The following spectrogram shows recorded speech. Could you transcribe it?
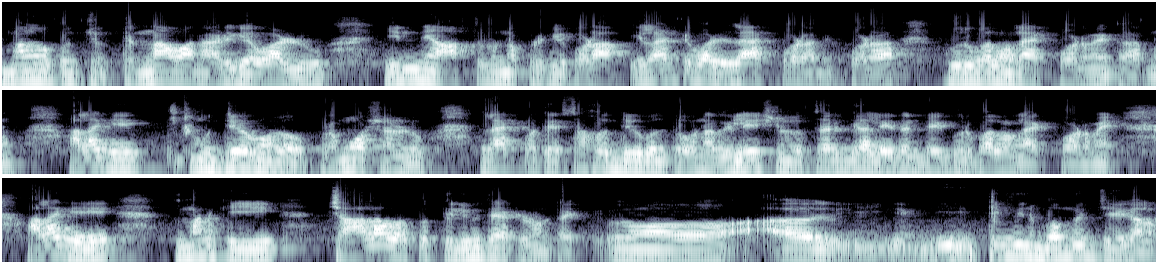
మనల్ని కొంచెం తిన్నావా అని అడిగేవాళ్ళు ఎన్ని ఆస్తులు ఉన్నప్పటికీ కూడా ఇలాంటి వాళ్ళు లేకపోవడానికి కూడా గురుబలం లేకపోవడమే కారణం. అలాగే ఉద్యోగంలో ప్రమోషన్లు లేకపోతే సహోద్యోగులతో ఉన్న రిలేషన్లు సరిగ్గా లేదంటే గురుబలం లేకపోవడమే. అలాగే మనకి చాలా వరకు తెలివితేటలు ఉంటాయి. ఆ, తిమ్మిని బొమ్మని చేయగలం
